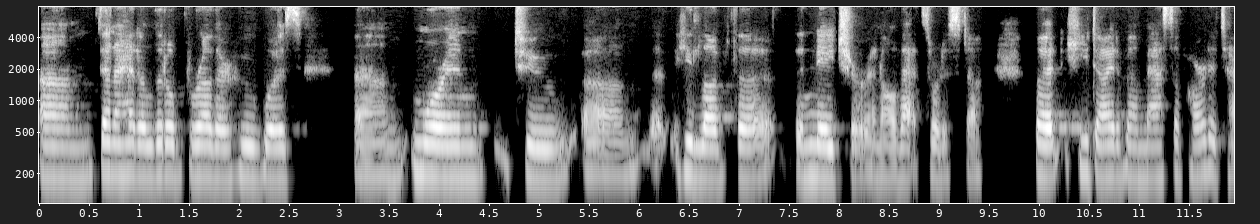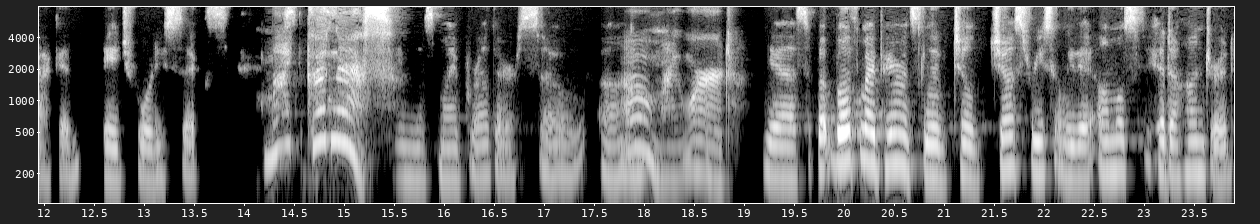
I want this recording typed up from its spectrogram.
um, then i had a little brother who was um, more into um, he loved the the nature and all that sort of stuff but he died of a massive heart attack at age 46. My goodness. He was my brother. So, um, oh my word. Yes, but both my parents lived till just recently. They almost hit a hundred,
